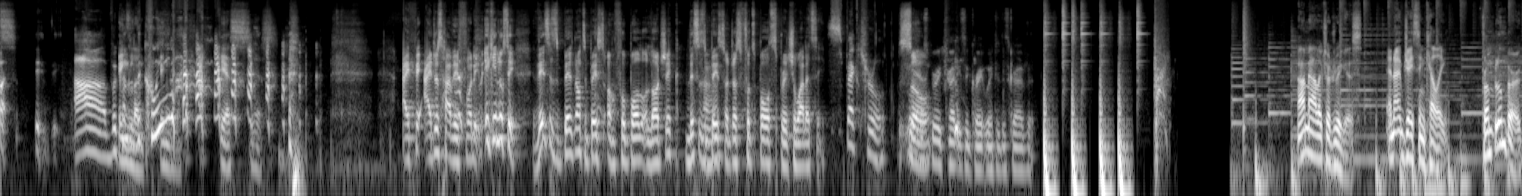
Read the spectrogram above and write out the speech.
it's Ah, because England. of the Queen. Yes, yes. I think I just have a funny. Okay, look, see, this is based, not based on football or logic. This Uh-huh. is based on just football spirituality. Spectral. So yeah, spirituality is a great way to describe it. I'm Alex Rodriguez. And I'm Jason Kelly. From Bloomberg,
